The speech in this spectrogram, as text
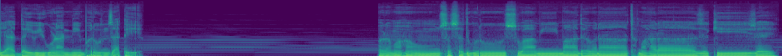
या दैवी गुणांनी भरून जाते. परमहंस सद्गुरु स्वामी माधवनाथ महाराज की जय.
